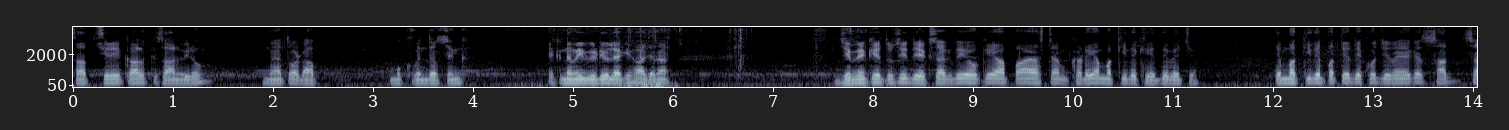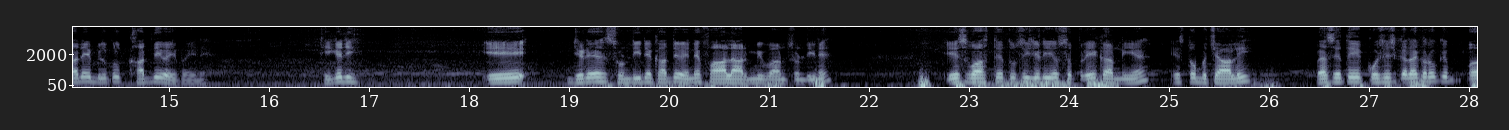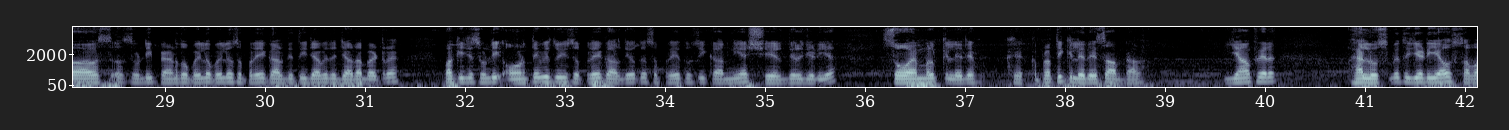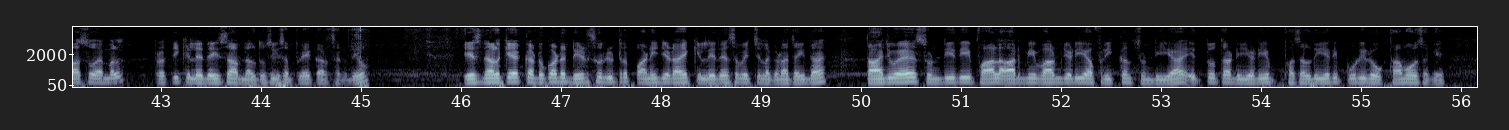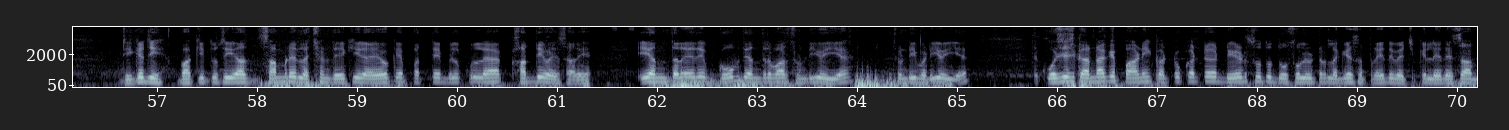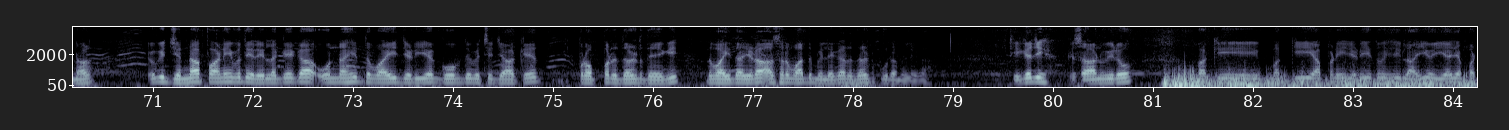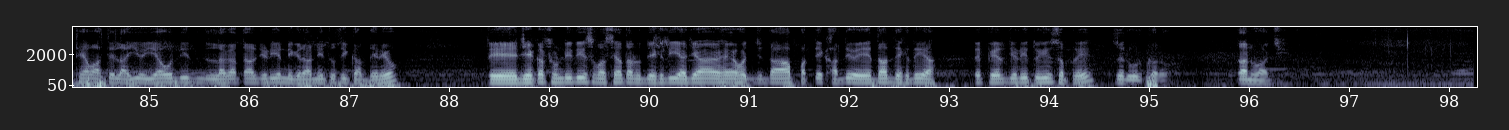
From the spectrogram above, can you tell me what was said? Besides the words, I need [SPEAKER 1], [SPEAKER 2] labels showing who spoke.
[SPEAKER 1] ਸਤਿ ਸ਼੍ਰੀ ਅਕਾਲ ਕਿਸਾਨ ਵੀਰੋ। ਮੈਂ ਤੁਹਾਡਾ ਮੁਖਵਿੰਦਰ ਸਿੰਘ। ਇੱਕ ਨਵੀਂ ਵੀਡੀਓ ਲੈ ਕੇ ਹਾਜ਼ਰ ਹਾਂ। ਜਿਵੇਂ ਕਿ ਤੁਸੀਂ ਦੇਖ ਸਕਦੇ ਹੋ ਕਿ ਆਪਾਂ ਇਸ ਟਾਈਮ ਖੜੇ ਆ ਮੱਕੀ ਦੇ ਖੇਤ ਦੇ ਵਿੱਚ। ਤੇ ਮੱਕੀ ਦੇ ਪੱਤੇ ਦੇਖੋ ਜਿਵੇਂ ਕਿ ਸਾਰੇ ਬਿਲਕੁਲ ਖਾਦੇ ਹੋਏ ਪਏ ਨੇ। ਠੀਕ ਹੈ ਜੀ? ਇਹ ਜਿਹੜੇ ਸੁੰਡੀ ਨੇ ਖਾਦੇ ਹੋਏ ਨੇ, ਫਾਲ ਆਰਮੀ ਵਾਰਮ ਸੁੰਡੀ ਨੇ। ਇਸ ਵਾਸਤੇ ਤੁਸੀਂ ਜਿਹੜੀ ਉਹ ਸਪਰੇਅ ਕਰਨੀ ਹੈ, ਇਸ ਤੋਂ ਬਚਾ ਲਈ ਵੈਸੇ ਤੇ ਕੋਸ਼ਿਸ਼ ਕਰਿਆ ਕਰੋ ਕਿ ਸੁੰਡੀ ਪੈਣ ਤੋਂ ਪਹਿਲਾਂ ਪਹਿਲਾਂ ਸਪਰੇਅ ਕਰ ਦਿੱਤੀ ਜਾਵੇ ਤਾਂ ਜ਼ਿਆਦਾ ਬੈਟਰ ਹੈ। ਬਾਕੀ ਜੇ ਸੁੰਡੀ ਆਉਣ ਤੇ ਵੀ ਤੁਸੀਂ ਸਪਰੇਅ ਕਰਦੇ ਹੋ ਤਾਂ ਸਪਰੇਅ ਤੁਸੀਂ ਕਰਨੀ ਹੈ ਸ਼ੇਰ ਦਿਲ ਜਿਹੜੀ ਹੈ 100 ml ਕਿੱਲੇ ਦੇ ਖ- ਪ੍ਰਤੀ ਕਿੱਲੇ ਦੇ ਹਿਸਾਬ ਨਾਲ। ਜਾਂ ਫਿਰ ਹੈਲੋਸਮਿਥ ਜਿਹੜੀ ਆ, ਉਹ 125 ml ਪ੍ਰਤੀ ਕਿੱਲੇ ਦੇ ਹਿਸਾਬ ਨਾਲ ਤੁਸੀਂ ਸਪਰੇਅ ਕਰ ਸਕਦੇ ਹੋ। ਇਸ ਨਾਲ ਕਿ ਘੱਟੋ ਘੱਟ 150 ਲੀਟਰ ਪਾਣੀ ਜਿਹੜਾ ਹੈ ਕਿੱਲੇ ਦੇ ਵਿੱਚ ਲੱਗਣਾ ਚਾਹੀਦਾ ਹੈ। ਤਾਂ ਜੋ ਇਹ ਸੁੰਡੀ ਦੀ ਫਾਲ ਆਰਮੀ ਵਾਰਮ ਜਿਹੜੀ ਅਫਰੀਕਨ ਸੁੰਡੀ ਆ, ਇਹ ਤੋਂ ਤੁਹਾਡੀ ਜਿਹੜੀ ਫਸਲ ਦੀ ਜਿਹੜੀ ਪੂਰੀ ਰੋਕਥਾਮ ਹੋ ਸਕੇ। ਠੀਕ ਹੈ ਜੀ? ਬਾਕੀ ਤੁਸੀਂ ਆ ਸਾਹਮਣੇ ਲੱਛਣ ਦੇਖ ਹੀ ਰਹੇ ਹੋ ਕਿ ਪੱਤੇ ਬਿਲਕੁਲ ਐ ਖਾਦੇ ਹੋਏ ਸਾਰੇ। ਇਹ ਅੰਦਰ, ਇਹਦੇ ਗੋਭ ਦੇ ਅੰਦਰ ਬਾਹਰ ਸੁੰਡੀ ਹੋਈ ਹੈ, ਸੁੰਡੀ ਵੜੀ ਹੋਈ ਹੈ। ਤੇ ਕੋਸ਼ਿਸ਼ ਕਰਨਾ ਕਿ ਪਾਣੀ ਘੱਟੋ ਘੱਟ 150 ਤੋਂ 200 ਲੀਟਰ ਲੱਗੇ ਸਪਰੇਅ ਦੇ ਵਿੱਚ ਕਿੱਲੇ ਦੇ ਹਿਸਾਬ ਨਾਲ। ਕਿਉਂਕਿ ਜਿੰਨਾ ਪਾਣੀ ਵਧੇਰੇ ਲੱਗੇਗਾ, ਓਨਾ ਹੀ ਦਵਾਈ ਜਿਹੜੀ ਹੈ ਗੋਭ ਦੇ ਵਿੱਚ ਜਾ ਕੇ ਪ੍ਰੋਪਰ ਰਿਜ਼ਲਟ ਦੇਗੀ ਦਵਾਈ ਦਾ ਜਿਹੜਾ ਅਸਰ ਵੱਧ ਮਿਲੇਗਾ ਰਿਜ਼ਲਟ ਪੂਰਾ ਮਿਲੇਗਾ। ਠੀਕ ਹੈ ਜੀ? ਕਿਸਾਨ ਵੀਰੋ ਬਾਕੀ ਮੱਕੀ ਆਪਣੀ ਜਿਹੜੀ ਤੁਸੀਂ ਲਾਈ ਹੋਈ ਹੈ ਜਾਂ ਪੱਠਿਆਂ ਵਾਸਤੇ ਲਾਈ ਹੋਈ ਹੈ ਉਹਦੀ ਲਗਾਤਾਰ ਜਿਹੜੀ ਹੈ ਨਿਗਰਾਨੀ ਤੁਸੀਂ ਕਰਦੇ ਰਹੋ। ਤੇ ਜੇਕਰ ਸੁੰਡੀ ਦੀ ਸਮੱਸਿਆ ਤੁਹਾਨੂੰ ਦਿਖਦੀ ਹੈ ਜਾਂ ਇਹੋ ਜਿੱਦਾਂ ਆਹ ਪੱਤੇ ਖਾਦੇ ਹੋਏ ਇਦਾਂ ਦਿਖਦੇ ਆ, ਤੇ ਫਿਰ ਜਿਹੜੀ ਤੁਸੀਂ ਸਪਰੇਅ ਜ਼ਰੂਰ ਕਰੋ। ਧੰਨਵਾਦ ਜੀ।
